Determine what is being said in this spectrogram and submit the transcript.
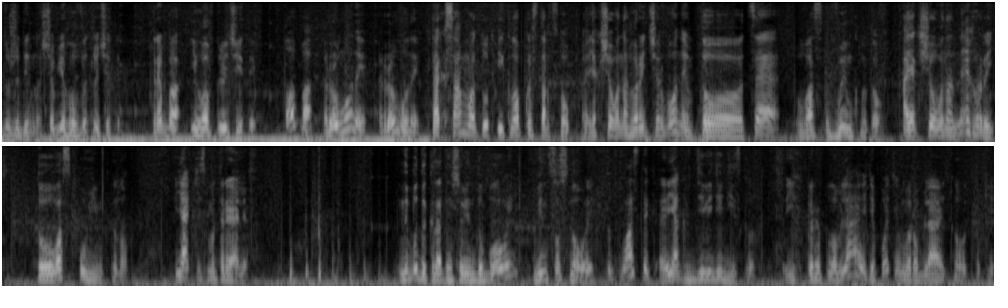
Дуже дивно. Щоб його виключити, треба його включити. Опа, румуни, румуни. Так само тут і кнопка старт-стоп. Якщо вона горить червоним, то це у вас вимкнуто. А якщо вона не горить, то у вас увімкнено. Якість матеріалів. Не буду казати, що він дубовий, він сосновий. Тут пластик, е, як в DVD-дисках. Їх переплавляють, а потім виробляють ну, от такі.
